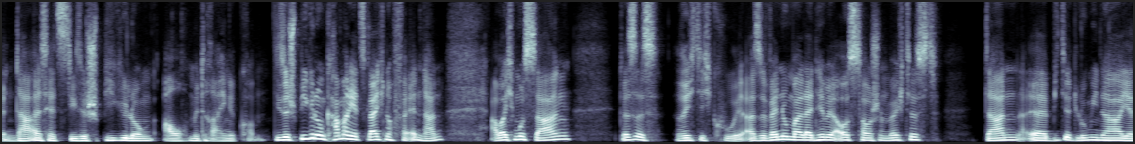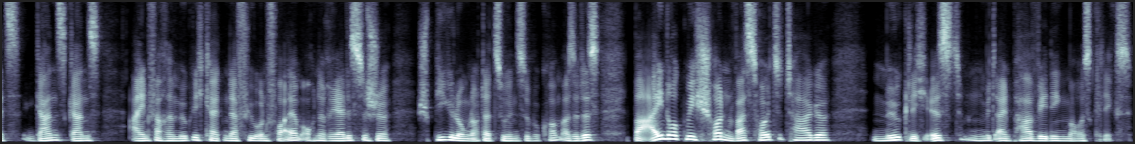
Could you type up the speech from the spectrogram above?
Denn da ist jetzt diese Spiegelung auch mit reingekommen. Diese Spiegelung kann man jetzt gleich noch verändern. Aber ich muss sagen, das ist richtig cool. Also wenn du mal deinen Himmel austauschen möchtest, dann äh, bietet Lumina jetzt ganz, ganz einfache Möglichkeiten dafür und vor allem auch eine realistische Spiegelung noch dazu hinzubekommen. Also das beeindruckt mich schon, was heutzutage möglich ist mit ein paar wenigen Mausklicks.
